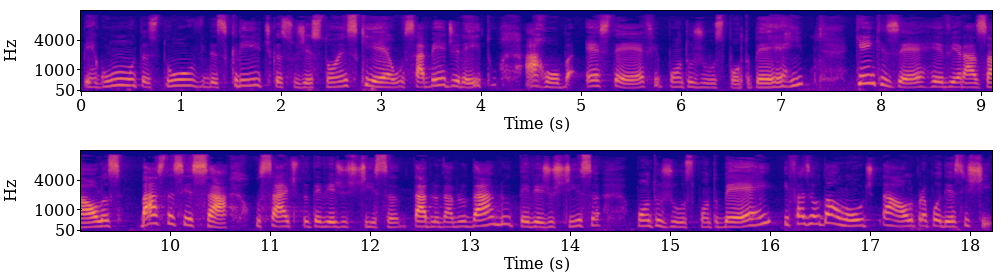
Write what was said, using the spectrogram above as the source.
perguntas, dúvidas, críticas, sugestões, que é o saberdireito@stf.jus.br. Quem quiser rever as aulas, basta acessar o site do TV Justiça, www.tvjustiça.jus.br e fazer o download da aula para poder assistir.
